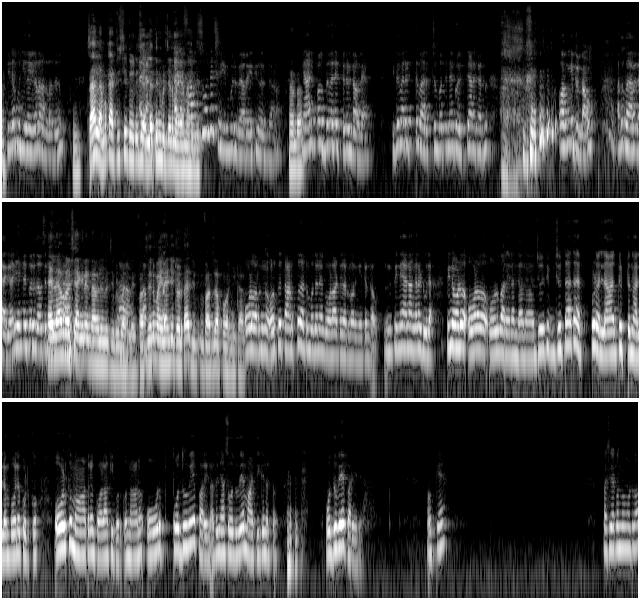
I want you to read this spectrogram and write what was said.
പിന്നെ കുഞ്ഞു കൈകളാണുള്ളത്. നമുക്ക് അഡ്ജസ്റ്റ് ചെയ്ത് ഒരു എല്ലാത്തിനും പിടിച്ചാൽ ചെയ്യുമ്പോൾ ഒരു വെറൈറ്റി ഇതുവരെ ഇട്ടിട്ടുണ്ടാവില്ലേ? ഇതുവരെ ഇട്ട് വരച്ചുമ്പോഴത്തേക്ക് കിടന്ന് ഉറങ്ങിയിട്ടുണ്ടാവും. അത് വേറെ കാര്യം അത് ഞങ്ങൾക്ക് ഒരു ദിവസം എല്ലാ പ്രാവശ്യം അങ്ങനെ ഉണ്ടാവില്ലെന്ന് ചുബി പറഞ്ഞു ഫസ്റ്റിന് മൈലാഞ്ചി കൊടുത്താൽ ഫസ്റ്റ് അപ്പോൾ ഉറങ്ങിക്കാളും ഓൾ ഉറങ്ങും. ഓൾക്ക് തണുപ്പ് തട്ടുമ്പോൾ തന്നെ ഗോളായിട്ട് കിടന്ന് ഉറങ്ങിയിട്ടുണ്ടാവും. പിന്നെ ഞാൻ അങ്ങനെ ഇടൂല. പിന്നെ ഓൾ ഓൾ ഓൾ പറയല എന്താണ് ജുത്താത്ത എപ്പോഴും എല്ലാവർക്കും ഇട്ട് നല്ലപോലെ കൊടുക്കും. ഓൾക്ക് മാത്രം കോളാക്കി കൊടുക്കും എന്നാണ് ഓൾ പൊതുവേ പറയുന്നത്. അത് ഞാൻ പൊതുവേ മാറ്റിക്കുന്നുട്ടോ പൊതുവേ പറയുന്നത് ഓക്കെ? കൊണ്ടുപോവാ.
